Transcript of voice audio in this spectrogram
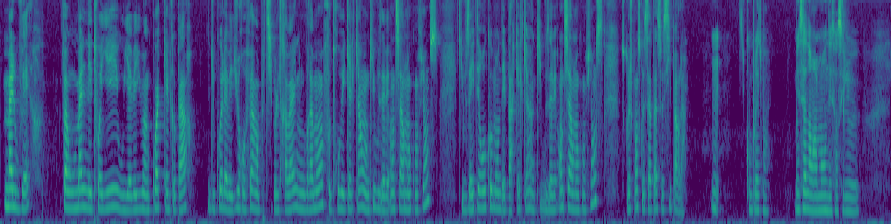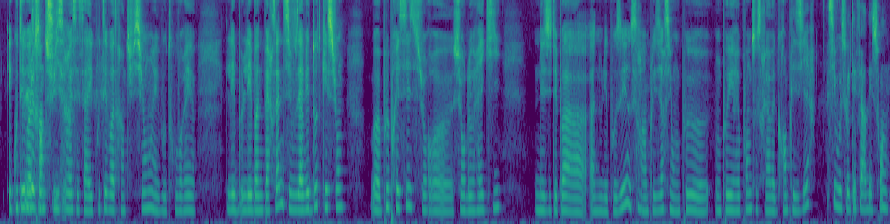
mal ouvert, enfin, ou mal nettoyé, où il y avait eu un couac quelque part. Du coup, elle avait dû refaire un petit peu le travail. Donc vraiment, il faut trouver quelqu'un en qui vous avez entièrement confiance, qui vous a été recommandé par quelqu'un en qui vous avez entièrement confiance, parce que je pense que ça passe aussi par là. Mm. complètement. Mais ça, normalement, on est censé le. Écouter votre intuition. Ouais, c'est ça. Écoutez votre intuition et vous trouverez euh, les, les bonnes personnes. Si vous avez d'autres questions euh, plus précises sur, euh, sur le Reiki, n'hésitez pas à, à, nous les poser. Ce sera un plaisir si on peut, on peut y répondre. Ce serait avec grand plaisir. Si vous souhaitez faire des soins,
